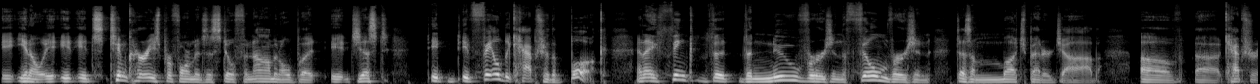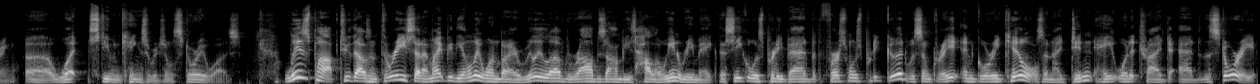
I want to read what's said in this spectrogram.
it, you know, it, it's Tim Curry's performance is still phenomenal, but it just it, it failed to capture the book. And I think the the new version, the film version, does a much better job of uh, capturing uh, what Stephen King's original story was. Liz Pop 2003 said, I might be the only one, but I really loved Rob Zombie's Halloween remake. The sequel was pretty bad, but the first one was pretty good with some great and gory kills, and I didn't hate what it tried to add to the story.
